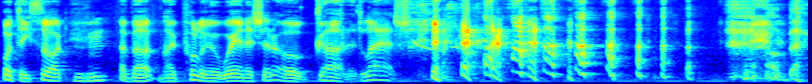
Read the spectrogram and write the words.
what they thought mm-hmm. about my pulling away, and they said, "Oh God, at last." I'll bet,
